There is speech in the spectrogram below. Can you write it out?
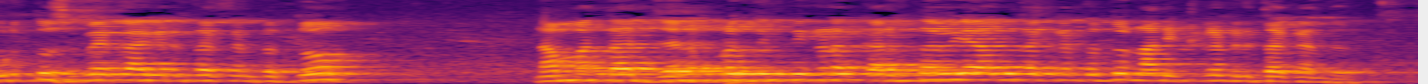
ಗುರುತಿಸಬೇಕಾಗಿರ್ತಕ್ಕಂಥದ್ದು, ನಮ್ಮಂಥ ಜನಪ್ರತಿನಿಧಿಗಳ ಕರ್ತವ್ಯ ಅಂತಕ್ಕಂಥದ್ದು ನಾನು ಇಟ್ಕೊಂಡಿರ್ತಕ್ಕಂಥದ್ದು.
